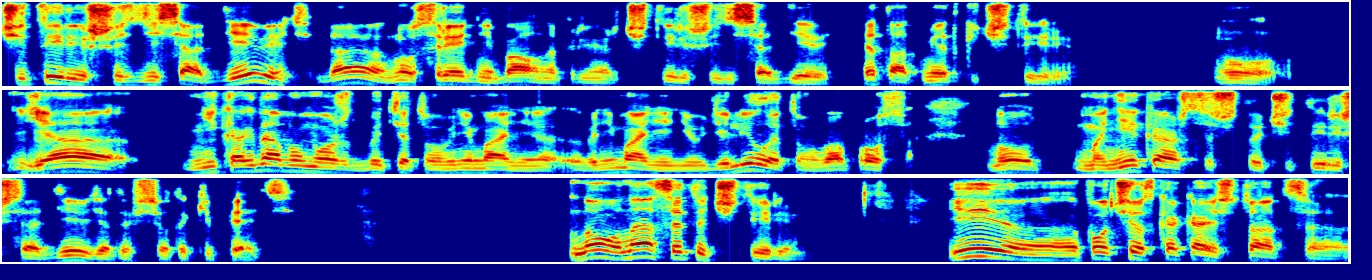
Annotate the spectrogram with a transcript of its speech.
4,69, да, ну, средний балл, например, 4,69, это отметка 4. Ну, я никогда бы, может быть, этому внимания, внимания не уделил этому вопросу, но мне кажется, что 4,69 это все-таки 5. Но у нас это 4. И э, получилась какая ситуация?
